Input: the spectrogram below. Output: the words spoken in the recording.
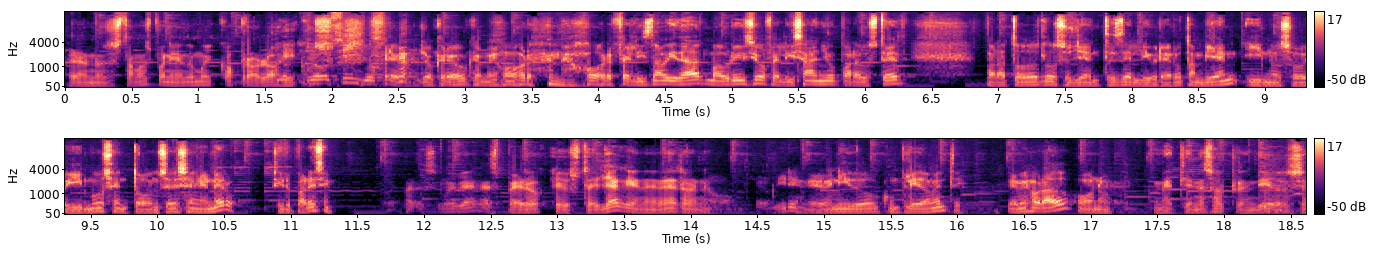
Pero nos estamos poniendo muy coprológicos. Yo, sí, yo creo. Yo creo que mejor, mejor. Feliz Navidad, Mauricio. Feliz año para usted, para todos los oyentes del librero también. Y nos oímos entonces en enero, si le parece. Me parece muy bien. Espero que usted llegue en enero. No, no pero mire, he venido cumplidamente. ¿He mejorado o no? Me tiene sorprendido, sí.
